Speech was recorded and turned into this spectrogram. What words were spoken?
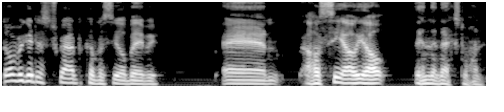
Don't forget to subscribe to Become a Seal Baby. And I'll see all y'all in the next one.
